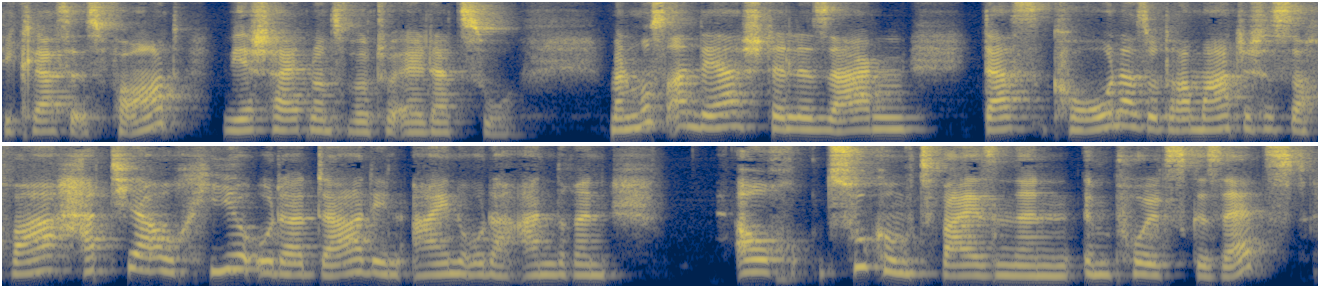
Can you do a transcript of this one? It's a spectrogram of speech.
die Klasse ist vor Ort, wir schalten uns virtuell dazu. Man muss an der Stelle sagen, dass Corona so dramatisch es auch war, hat ja auch hier oder da den einen oder anderen auch zukunftsweisenden Impuls gesetzt.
